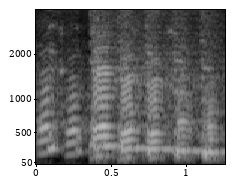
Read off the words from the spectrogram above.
Mm-hmm.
